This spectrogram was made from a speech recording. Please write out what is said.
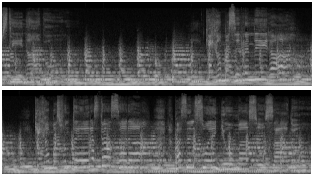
obstinado que jamás se rendirá, que jamás fronteras trazará. La paz el sueño más osado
